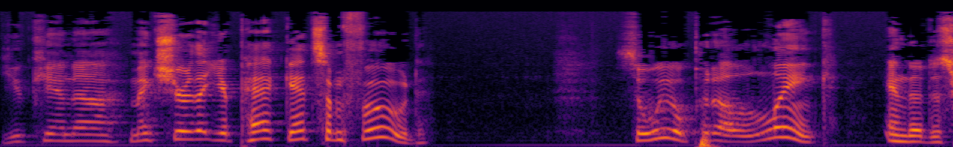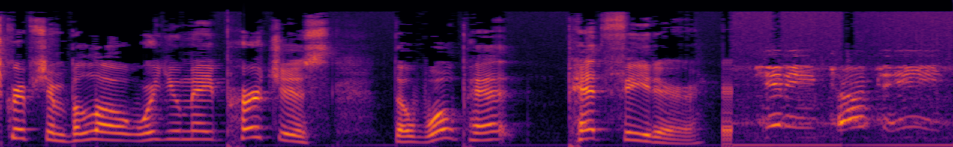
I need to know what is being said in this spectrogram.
you can uh, make sure that your pet gets some food. So we will put a link in the description below where you may purchase the Wopet Pet Feeder. Kitty, time to eat.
